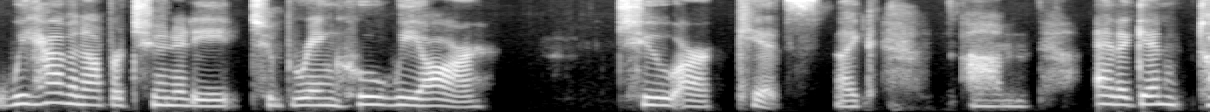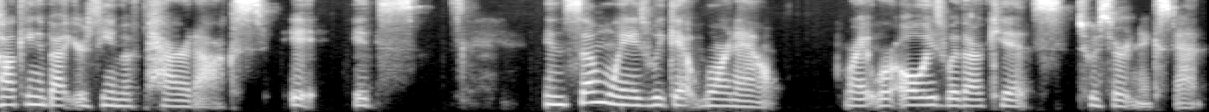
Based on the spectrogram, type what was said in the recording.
we have an opportunity to bring who we are to our kids. Like, um, and again, talking about your theme of paradox, it, it's in some ways we get worn out, right? We're always with our kids to a certain extent.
